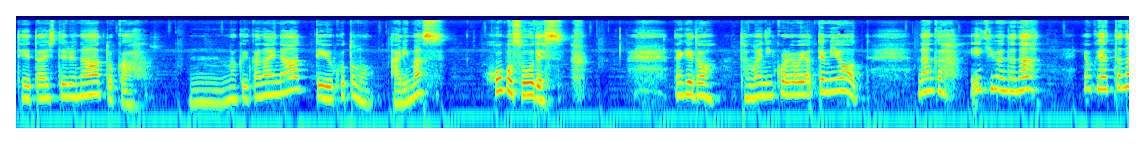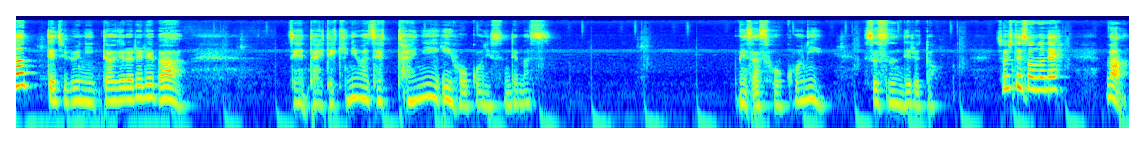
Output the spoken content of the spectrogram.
停滞してるなとかうんうまくいかないなっていうこともあります。ほぼそうです。だけどたまにこれをやってみようなんかいい気分だなよくやったなって自分に言ってあげられれば全体的には絶対にいい方向に進んでます。目指す方向に進んでると。そしてそのねまあ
